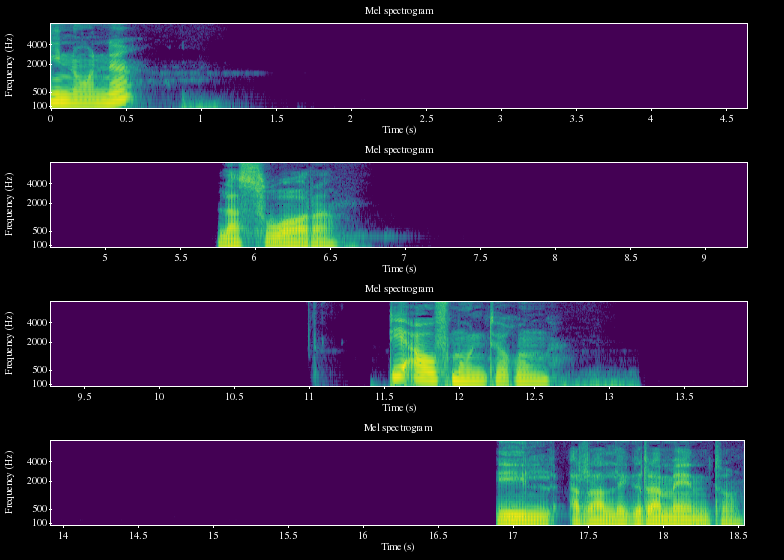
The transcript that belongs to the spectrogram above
Die Nonne. La suora. Die Aufmunterung. Il rallegramento.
